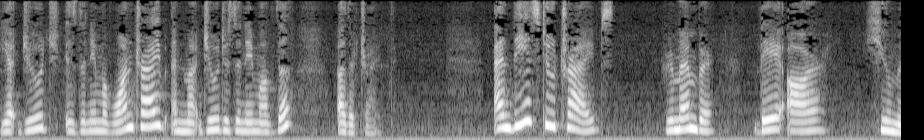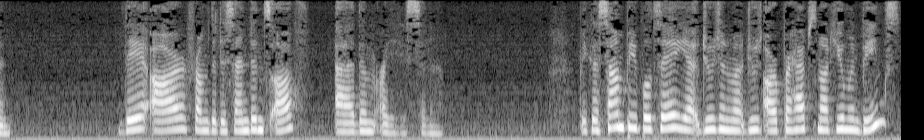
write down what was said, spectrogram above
Ya'juj is the name of one tribe and Ma'juj is the name of the other tribe. And these two tribes, remember, they are human. They are from the descendants of Adam alayhi salam. Because some people say Ya'juj and Ma'juj are perhaps not human beings.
